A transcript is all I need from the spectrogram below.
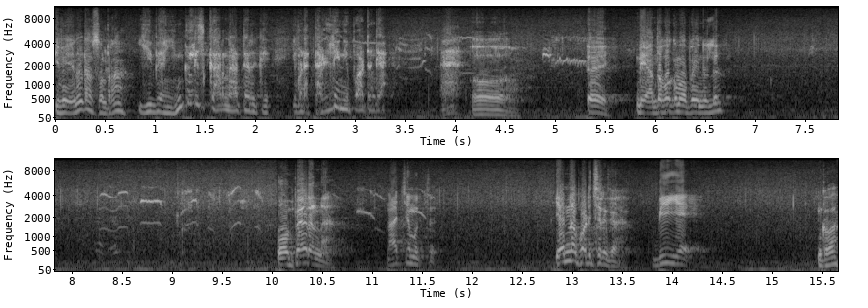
இவன் என்னடா சொல்றான்? இவன் இங்கிலீஷ்கார நாட்டம் இருக்கு. இவனை தள்ளி நிப்பாட்டுங்க அஹ். ஓ. ஏய் நீ அந்த பக்கமா போய் நில்லு. உன் பேர் என்ன? நாச்சிமுத்து. என்ன படிச்சிருக்க? பிஏ இங்க வா.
